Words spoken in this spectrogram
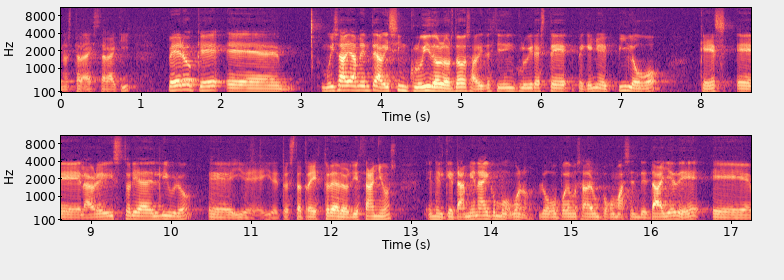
no estar, a estar aquí, pero que muy sabiamente habéis incluido los dos, habéis decidido incluir este pequeño epílogo, que es la breve historia del libro y de, y, de, toda esta trayectoria de los 10 años, en el que también hay como, bueno, luego podemos hablar un poco más en detalle de eh,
